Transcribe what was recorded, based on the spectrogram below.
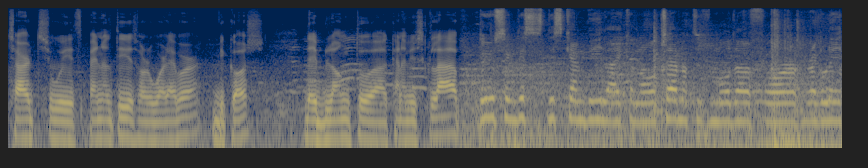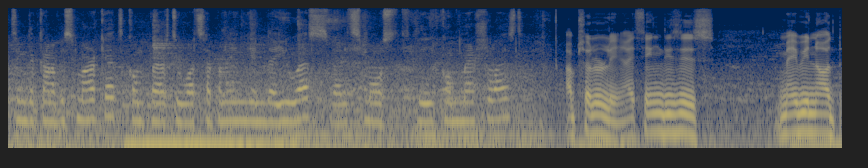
charged with penalties or whatever because they belong to a cannabis club. Do you think this this can be like an alternative model for regulating the cannabis market compared to what's happening in the US where it's mostly commercialized? Absolutely. I think this is maybe not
